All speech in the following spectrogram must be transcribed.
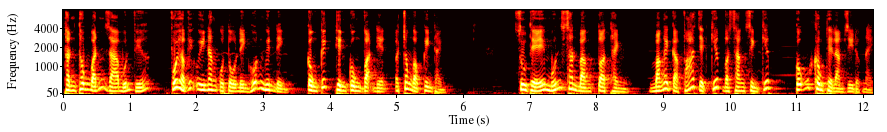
Thần thông bắn ra bốn phía, Phối hợp với uy năng của tổ đình hỗn nguyên đỉnh Công kích thiên cung vạn điện ở trong Ngọc Kinh Thành. Xu thế muốn săn bằng tòa thành Mà ngay cả phá diệt kiếp và sang sinh kiếp Cũng không thể làm gì được này.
